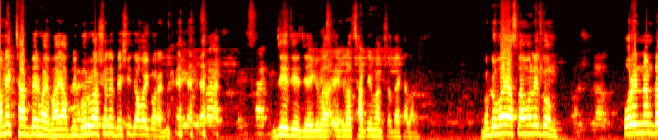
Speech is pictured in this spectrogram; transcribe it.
অনেক বের হয় ভাই আপনি গরু আসলে বেশি জবাই করেন। জি জি জি এগুলা এগুলা ছাটি মাংস দেখালাম। গুড্ডু ভাই আসসালামু আলাইকুম। পরের নামটা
